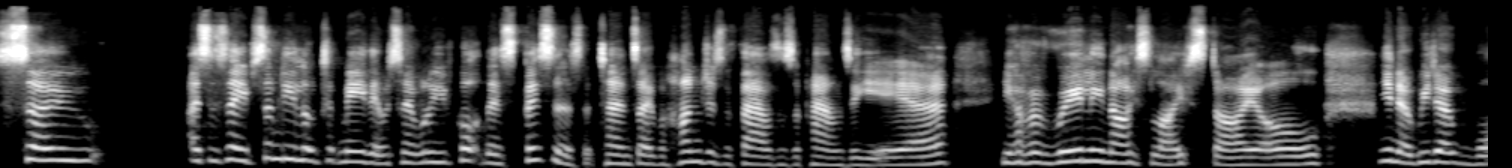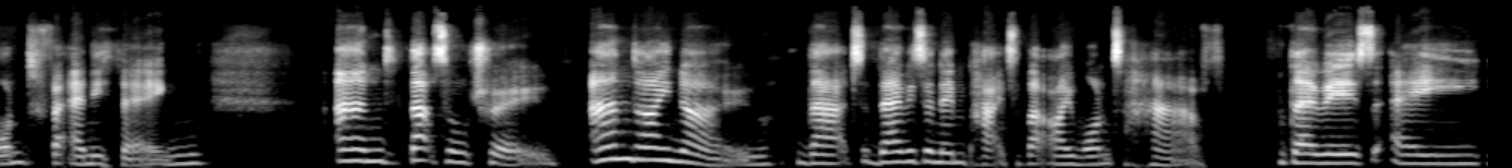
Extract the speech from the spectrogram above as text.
So, as I say, if somebody looked at me, they would say, Well, you've got this business that turns over hundreds of thousands of pounds a year. You have a really nice lifestyle. You know, we don't want for anything. And that's all true. And I know that there is an impact that I want to have. There is a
